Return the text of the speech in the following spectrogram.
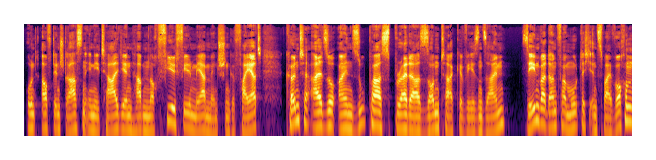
und auf den Straßen in Italien haben noch viel, viel mehr Menschen gefeiert. Könnte also ein Super Spreader Sonntag gewesen sein. Sehen wir dann vermutlich in zwei Wochen,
